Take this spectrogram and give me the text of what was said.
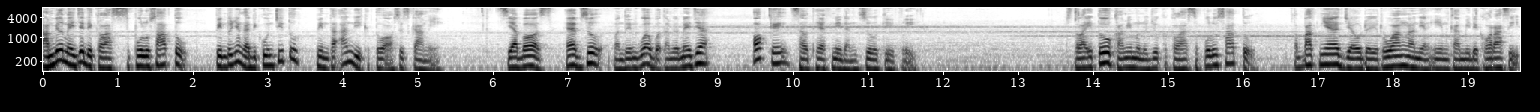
Ambil meja di kelas 101, pintunya nggak dikunci tuh, pinta Andi, ketua OSIS kami. Siap bos, Hebzul, bantuin gua buat ambil meja. Oke, saut Hefni dan Zulkifli. Setelah itu kami menuju ke kelas 101. Tempatnya jauh dari ruangan yang ingin kami dekorasi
